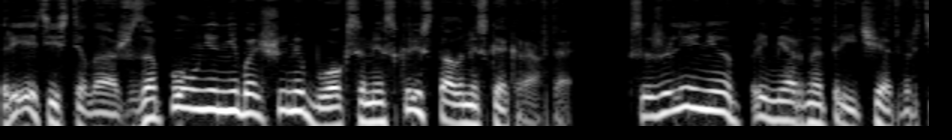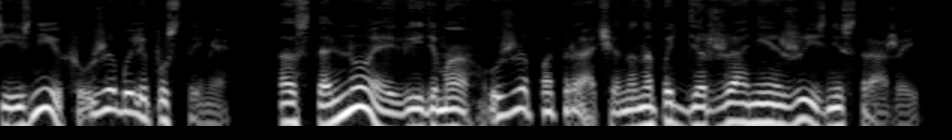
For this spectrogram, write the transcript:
Третий стеллаж заполнен небольшими боксами с кристаллами Скайкрафта. К сожалению, примерно три четверти из них уже были пустыми. Остальное, видимо, уже потрачено на поддержание жизни стражей.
